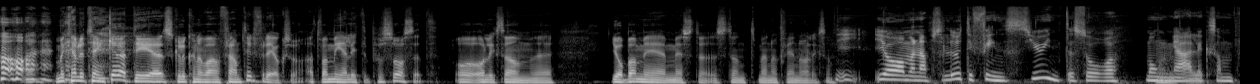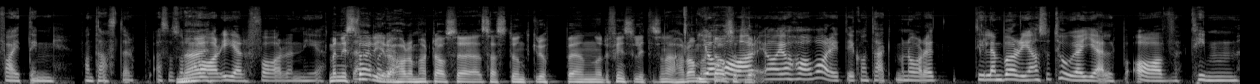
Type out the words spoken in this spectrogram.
ja, Men kan du tänka dig att det skulle kunna vara en framtid för dig också? Att vara med lite på så sätt? Och, och liksom eh, jobba med, med stu- stuntmän och kvinnor? Liksom. ja men absolut, det finns ju inte så många Mm. liksom fighting-fantaster alltså, som Nej. har erfarenhet. Men i Sverige då, har de hört av sig, så här stuntgruppen och det finns ju lite sådana här, har de hört jag av sig har, till dig? ja, jag har varit i kontakt med några. Till en början så tog jag hjälp av Tim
